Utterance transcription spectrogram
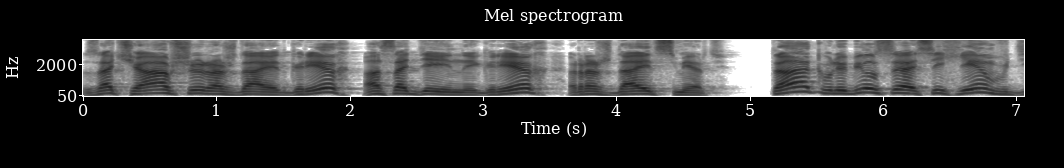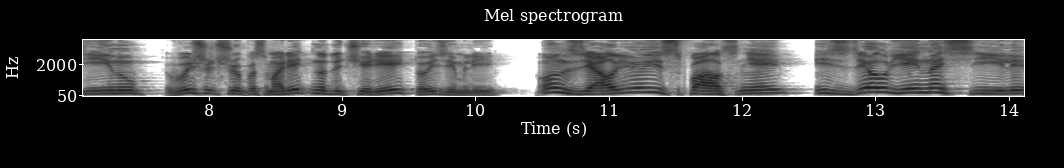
зачавший, рождает грех, а содеянный грех рождает смерть. Так влюбился Сихем в Дину, вышедшую посмотреть на дочерей той земли. Он взял ее и спал с ней, и сделал ей насилие,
